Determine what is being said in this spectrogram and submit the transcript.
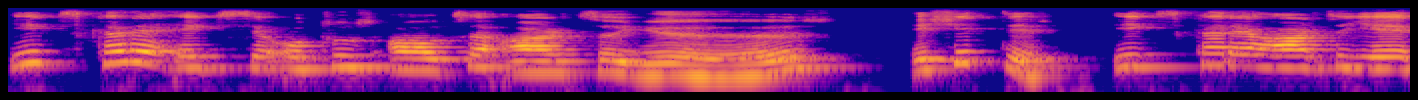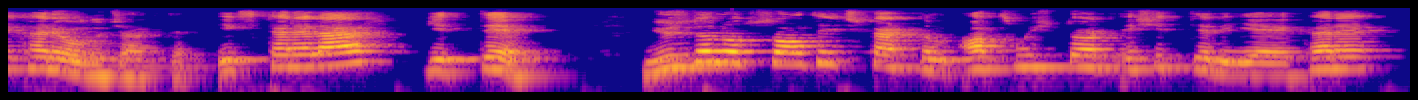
x kare eksi 36 artı 100 eşittir. X kare artı y kare olacaktır. x kareler gitti. 100'den 36'yı çıkarttım. 64 eşittir y kare.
